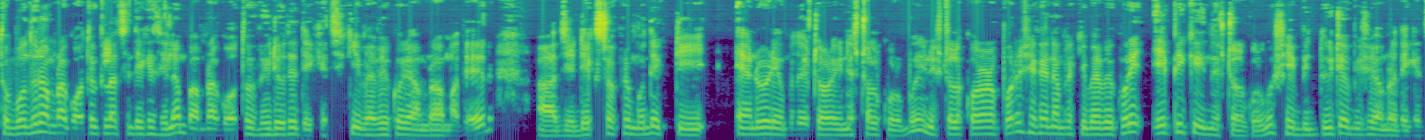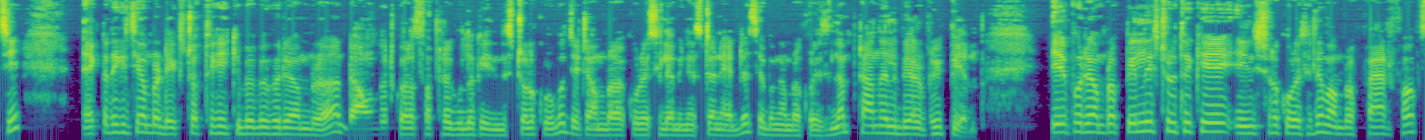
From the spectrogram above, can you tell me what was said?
তো বন্ধুরা, আমরা গত ক্লাসে দেখেছিলাম বা আমরা গত ভিডিওতে দেখেছি কীভাবে করে আমরা আমাদের যে ডেস্কটপের মধ্যে একটি অ্যান্ড্রয়েড এমুলেটর ইনস্টল করব। ইনস্টল করার পরে সেখানে আমরা কীভাবে করে এপিকে ইনস্টল করব, সেই দুইটা বিষয় আমরা দেখেছি। একটা দেখেছি আমরা ডেস্কটপ থেকে কীভাবে করে আমরা ডাউনলোড করা সফটওয়্যারগুলোকে ইনস্টল করব, যেটা আমরা করেছিলাম ইনস্ট্যান্ট অ্যাড্রেস এবং আমরা করেছিলাম টানেল বিয়ার ভিপিএন এরপরে আমরা প্লে স্টোর থেকে ইনস্টল করেছিলাম আমরা ফায়ারফক্স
